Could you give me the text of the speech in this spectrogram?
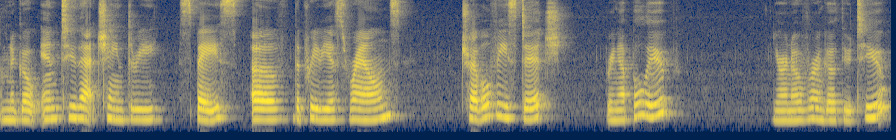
I'm going to go into that chain three space of the previous rounds, treble V-stitch, bring up a loop, yarn over and go through two,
